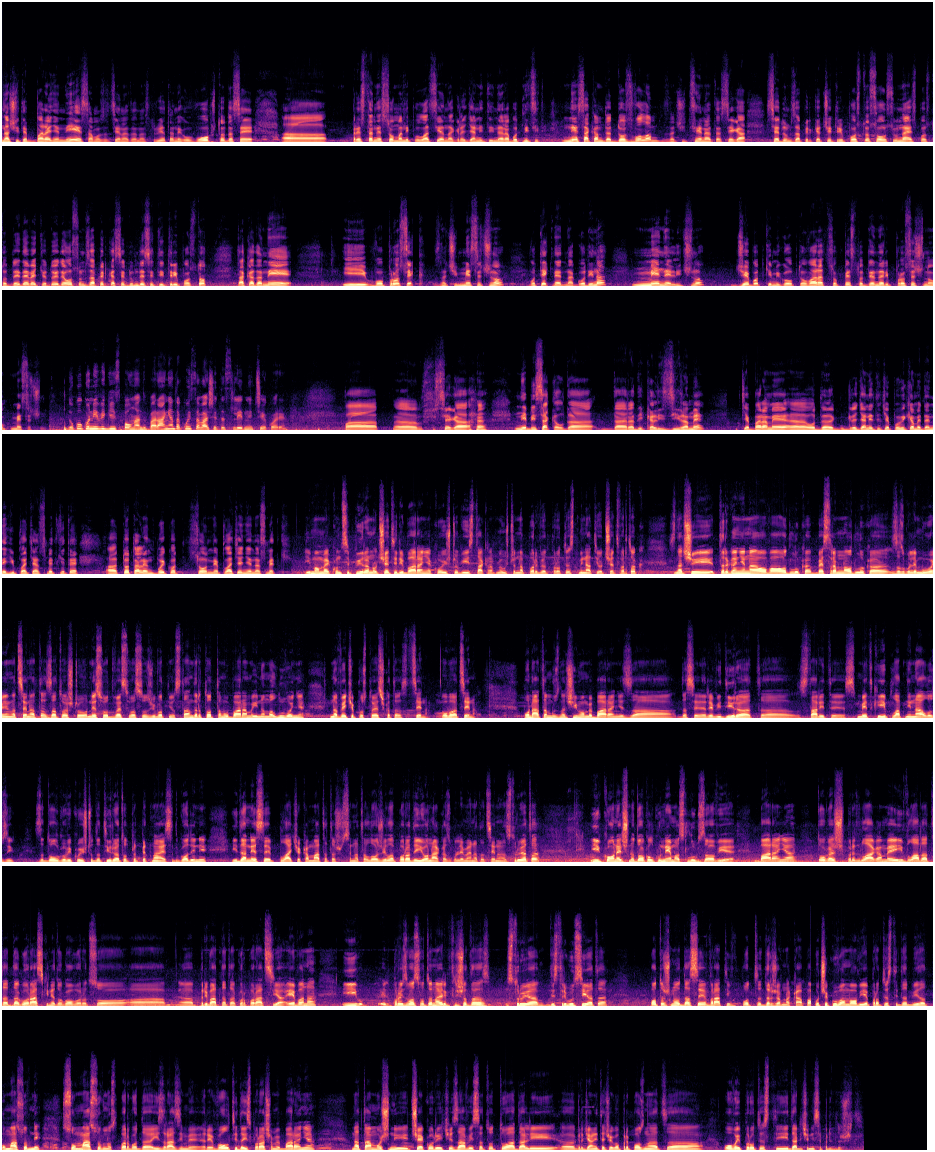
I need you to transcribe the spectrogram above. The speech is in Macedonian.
нашите барања не е само за цената на струјата, него воопшто да се а, престане со манипулација на граѓаните и на работниците. Не сакам да дозволам, значи цената сега 7,4% со 18% ДДВ ќе дојде 8,73%, така да не е и во просек, значи месечно, во тек на една година, мене лично джебот ќе ми го оптоварат со 500 денари просечно месечно. Доколку не ви ги исполнат барањата, кои се вашите следни чекори? Па е, сега не би сакал да да радикализираме. Ќе бараме од граѓаните ќе повикаме да не ги плаќаат сметките, а, тотален бойкот со неплаќање на сметки. Имаме концепирано четири барања кои што ги истакнавме уште на првиот протест, минатиот четврток. Значи, тргање на оваа одлука, бесрамна одлука за зголемување на цената, затоа што не се одвесува со животниот стандард, оттаму бараме и намалување на веќе постоечката цена, оваа цена. Понатаму, значи, имаме барање за да се ревидираат а, старите сметки и платни налози за долгови кои што датираат од пред 15 години и да не се плаќа каматата што се наталожила поради и онака зголемената цена на струјата. И конечно, доколку нема слуг за овие барања, тогаш предлагаме и владата да го раскине договорот со а, а, приватната корпорација Евана и производството на електричната струја, дистрибуцијата, поточно да се врати под државна капа. Очекуваме овие протести да бидат помасовни, со масовност прво да изразиме револт и да испорачаме барања, на тамошни чекори ќе зависат од тоа дали граѓаните ќе го препознаат овој протест и дали ќе ни се придржат.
